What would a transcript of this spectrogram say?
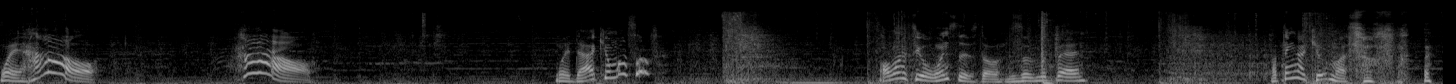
Wait, how? How? Wait, did I kill myself? I want to see what wins this though. This Does it look bad? I think I killed myself.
